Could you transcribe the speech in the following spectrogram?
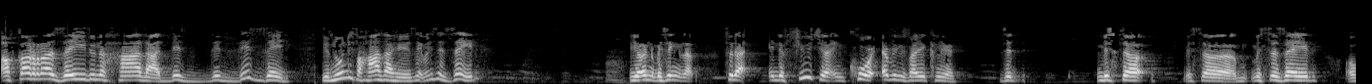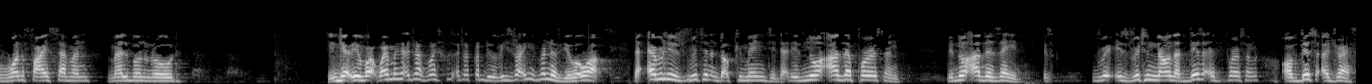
Aqarra Zaidun hadha, this, this, this Zaid, there's no need for hadha here. When you say Zaid, you're so that in the future, in court, everything's very clear. Mr. Mr. Mr. Zaid of 157 Melbourne Road you get, why am I address? What's address got do? He's right in front of you. What? what? That everything is written and documented. That there's no other person. There's no other Zaid. It's, written down that this person of this address,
